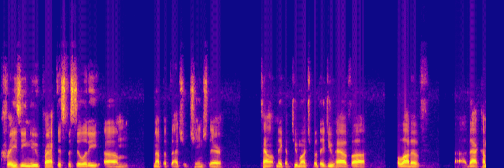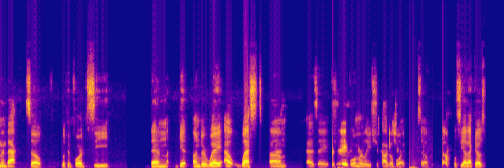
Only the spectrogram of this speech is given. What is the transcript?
crazy new practice facility. Um, not that that should change their talent makeup too much, but they do have uh, a lot of uh, that coming back. So looking forward to see them get underway out west um, as a formerly Chicago boy. So we'll see how that goes.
